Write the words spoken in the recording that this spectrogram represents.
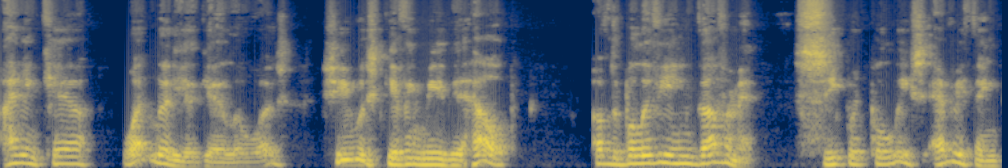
I didn't care what Lidia Gueiler was. She was giving me the help of the Bolivian government, secret police, everything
